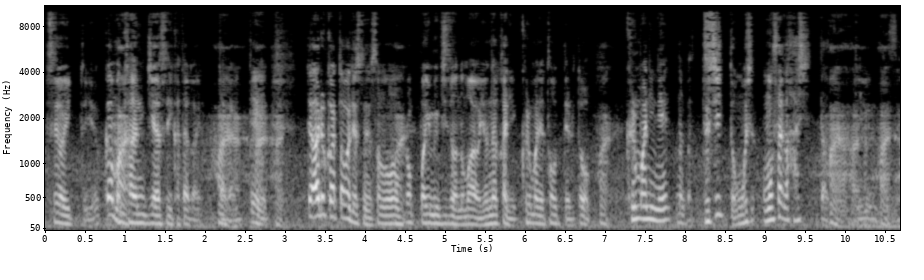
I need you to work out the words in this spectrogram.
強いというか、まあはい。感じやすい方がはいてはいはい。である方はですねそのはい。六本指地蔵の前を夜中に車で通ってるとはい。車にねなんかズシッと重さが走ったってはい言うんですよ。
